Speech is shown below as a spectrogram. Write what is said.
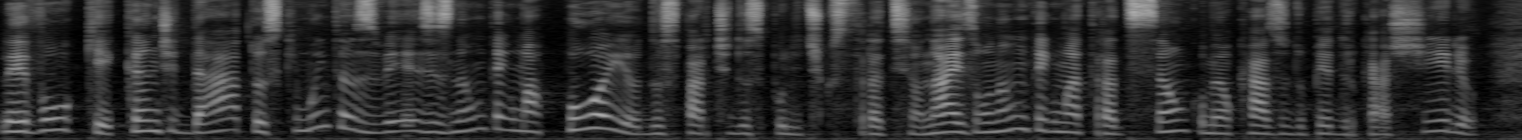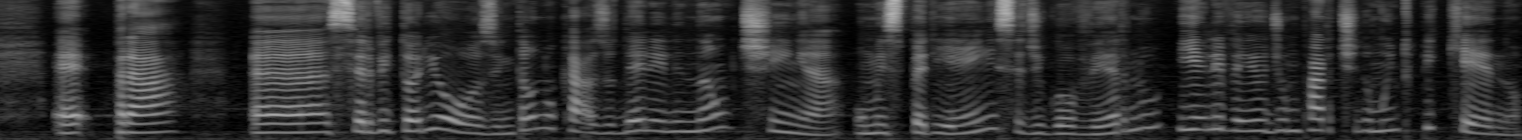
levou o quê? Candidatos que muitas vezes não têm um apoio dos partidos políticos tradicionais ou não têm uma tradição, como é o caso do Pedro Castilho, é, para Uh, ser vitorioso. Então, no caso dele, ele não tinha uma experiência de governo e ele veio de um partido muito pequeno.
